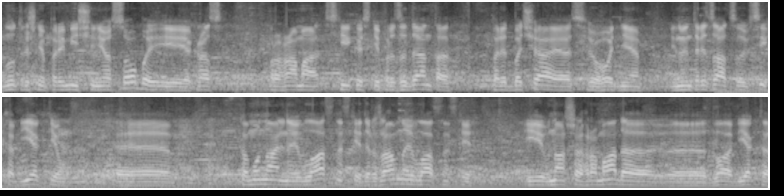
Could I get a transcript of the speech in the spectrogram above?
внутрішньо переміщені особи, і якраз програма стійкості президента передбачає сьогодні інвентаризацію всіх об'єктів е, комунальної власності, державної власності. І в наша громада два об'єкти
